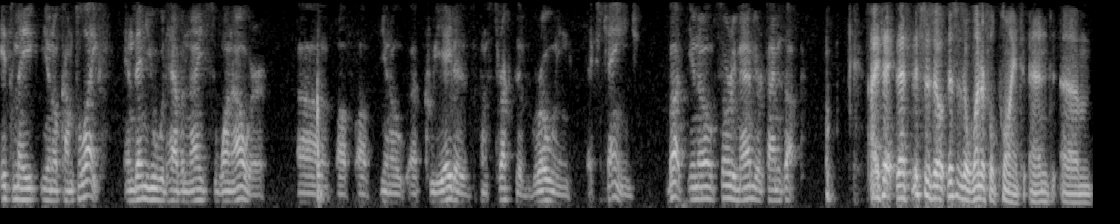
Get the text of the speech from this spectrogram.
it may, you know, come to life. And then you would have a nice one hour uh, of, of, you know, creative, constructive, growing exchange. But, you know, sorry, ma'am, your time is up. I think this is a this is a wonderful point, and um,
